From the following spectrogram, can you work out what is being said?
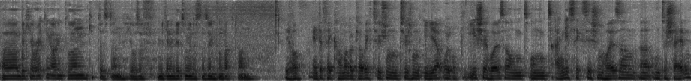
Äh, welche Ratingagenturen gibt es dann, Josef, mit denen wir zumindest in Kontakt waren? Ja, im Endeffekt kann man da, glaube ich, zwischen, zwischen eher europäische Häuser und, und angelsächsischen Häusern äh, unterscheiden.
